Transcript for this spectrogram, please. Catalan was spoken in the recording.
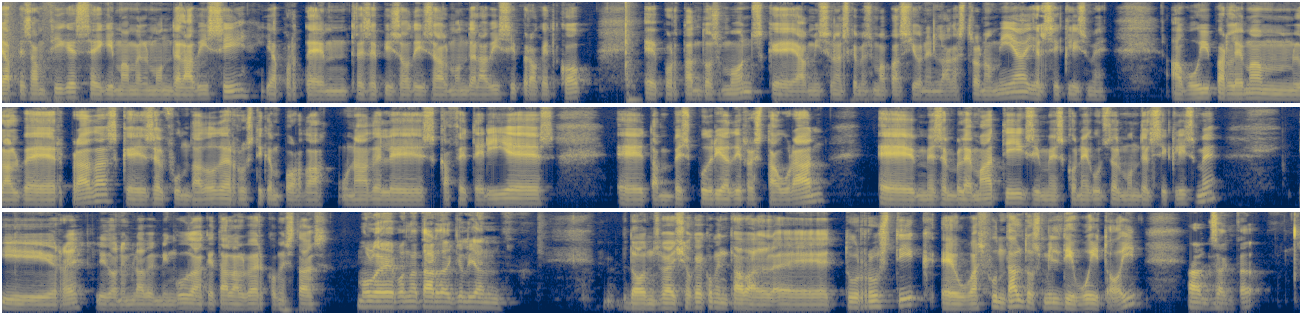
Avui, a Pesant Figues, seguim amb el món de la bici. Ja portem tres episodis al món de la bici, però aquest cop eh, portant dos mons que a mi són els que més m'apassionen, la gastronomia i el ciclisme. Avui parlem amb l'Albert Prades, que és el fundador de Rústic Empordà, una de les cafeteries, eh, també es podria dir restaurant, eh, més emblemàtics i més coneguts del món del ciclisme i res, li donem la benvinguda. Què tal, Albert? Com estàs? Molt bé, bona tarda, Kilian. Doncs bé, això que comentava, eh, tu Rústic eh, ho vas fundar el 2018, oi? Exacte.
